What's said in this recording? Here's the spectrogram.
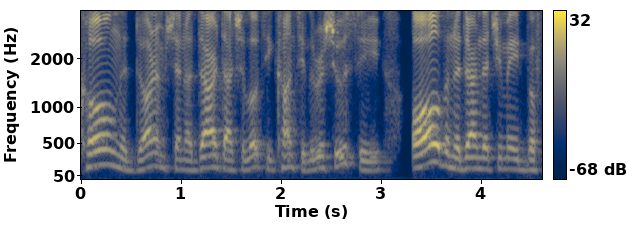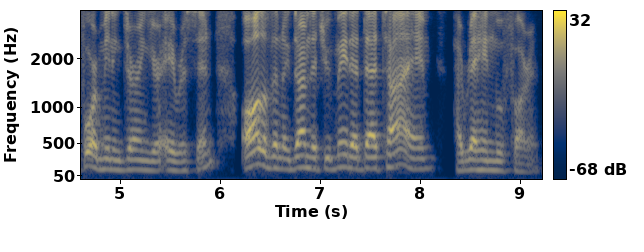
Kol Nadarim Shenadar Dachaloti Kansi L'Rishusi, all the Nadarim that you made before, meaning during your Erisin, all of the Nadarim that you've made at that time, Harehin Mufarim.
